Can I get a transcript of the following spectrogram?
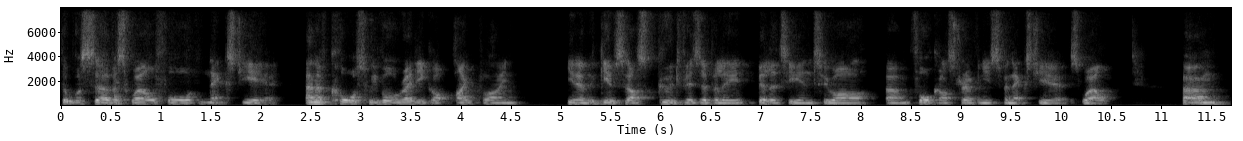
that will serve us well for next year. And of course, we've already got pipeline you know, that gives us good visibility into our um, forecast revenues for next year as well. Um,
